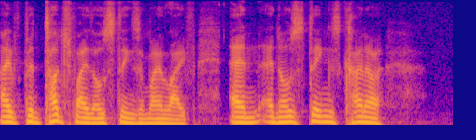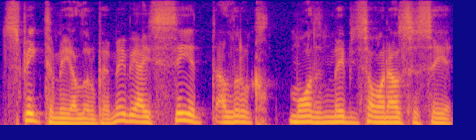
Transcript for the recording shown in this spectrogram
I've been touched by those things in my life, and and those things kind of speak to me a little bit. Maybe I see it a little more than maybe someone else to see it,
